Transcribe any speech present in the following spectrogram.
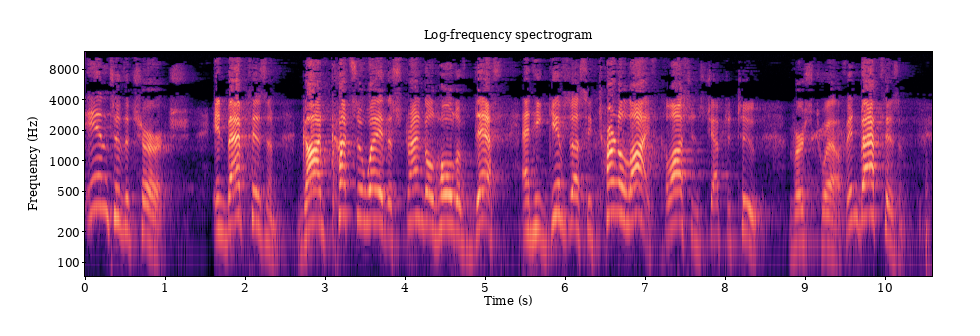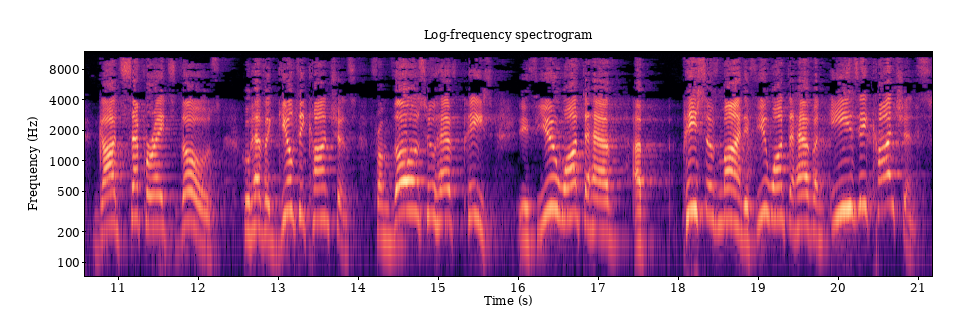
into the church. In baptism, God cuts away the strangled hold of death and He gives us eternal life. Colossians chapter 2 verse 12. In baptism, God separates those who have a guilty conscience from those who have peace. If you want to have a peace of mind, if you want to have an easy conscience,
